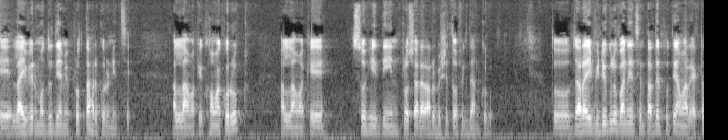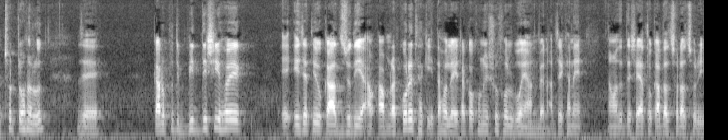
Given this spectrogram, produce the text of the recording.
এই লাইভের মধ্য দিয়ে আমি প্রত্যাহার করে নিচ্ছি। আল্লাহ আমাকে ক্ষমা করুক, আল্লাহ আমাকে সহিদিন প্রচারের আরও বেশি তৌফিক দান করুক। তো যারা এই ভিডিওগুলো বানিয়েছেন, তাদের প্রতি আমার একটা ছোট্ট অনুরোধ যে কারোর প্রতি বিদ্বেষী হয়ে এ জাতীয় কাজ যদি আমরা করে থাকি, তাহলে এটা কখনোই সুফল বয়ে আনবে না। যেখানে আমাদের দেশে এত কাদা ছড়াছড়ি,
